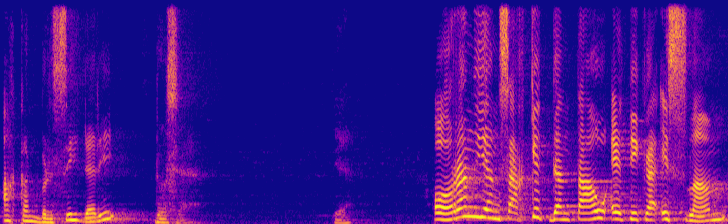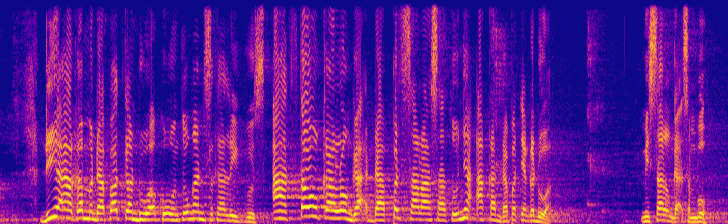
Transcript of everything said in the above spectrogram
akan bersih dari dosa. Ya. Orang yang sakit dan tahu etika Islam dia akan mendapatkan dua keuntungan sekaligus atau kalau nggak dapat salah satunya akan dapat yang kedua misal nggak sembuh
